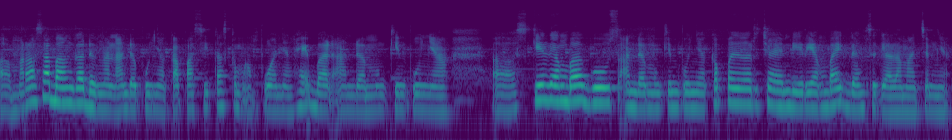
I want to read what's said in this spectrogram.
uh, merasa bangga dengan Anda punya kapasitas kemampuan yang hebat, Anda mungkin punya uh, skill yang bagus, Anda mungkin punya kepercayaan diri yang baik dan segala macamnya.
